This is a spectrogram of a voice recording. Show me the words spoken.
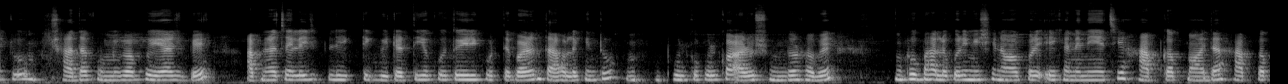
একটু সাদা ফমিভাব হয়ে আসবে, আপনারা চাইলে ইলেকট্রিক বিটার দিয়ে তৈরি করতে পারেন, তাহলে কিন্তু ফুলকো ফুলকো আরও সুন্দর হবে। খুব ভালো করে মিশিয়ে নেওয়ার পরে এখানে নিয়েছি হাফ কাপ ময়দা, হাফ কাপ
